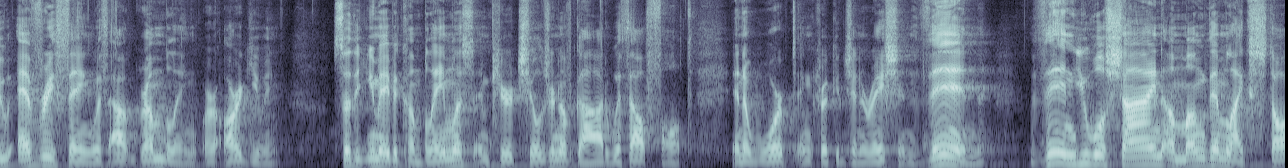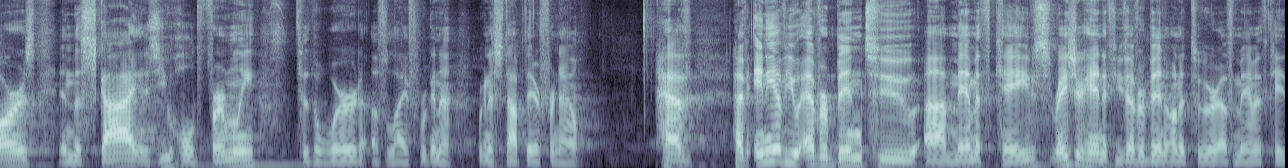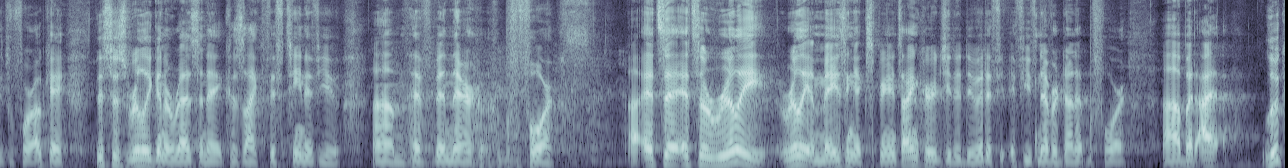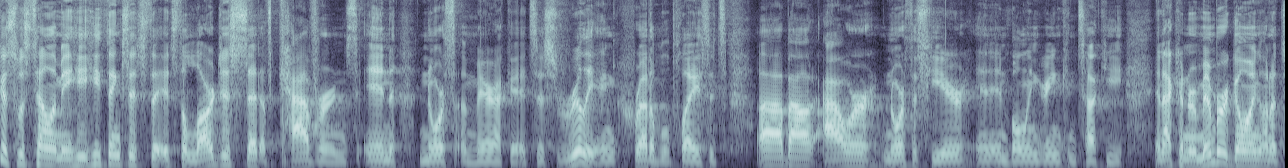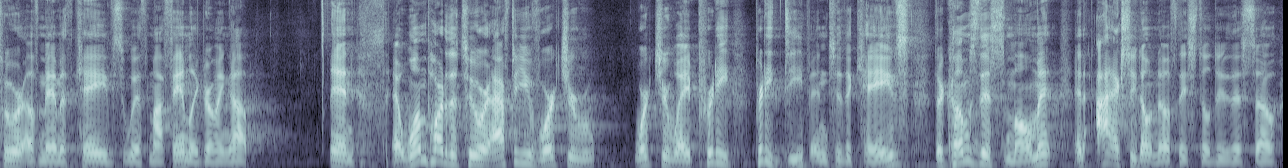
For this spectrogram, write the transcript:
Do everything without grumbling or arguing, so that you may become blameless and pure children of God without fault in a warped and crooked generation. Then, then you will shine among them like stars in the sky as you hold firmly to the word of life. We're gonna, we're gonna stop there for now. Have, have any of you ever been to uh, Mammoth Caves? Raise your hand if you've ever been on a tour of Mammoth Caves before. Okay, this is really gonna resonate because like 15 of you um, have been there before. Uh, it's, a, it's a really, really amazing experience. I encourage you to do it if, if you've never done it before. Uh, but I, Lucas was telling me he, he thinks it's the, it's the largest set of caverns in North America. It's this really incredible place. It's uh, about hour north of here in, in Bowling Green, Kentucky. And I can remember going on a tour of Mammoth Caves with my family growing up. And at one part of the tour, after you've worked your worked your way pretty, pretty deep into the caves, there comes this moment, and I actually don't know if they still do this, so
